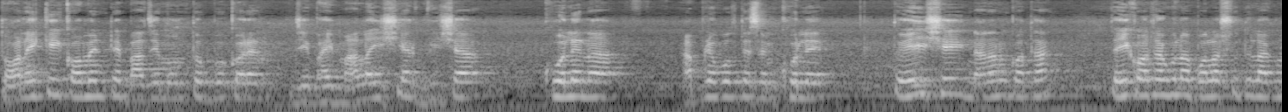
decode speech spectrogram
তো অনেকেই কমেন্টে বাজে মন্তব্য করেন যে, ভাই, মালয়েশিয়ার ভিসা খোলে না। আপনি বলতেছেন, খোলে। তো এই সেই নানান কথা। তো এই কথাগুলো বলা শুধু লাগল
